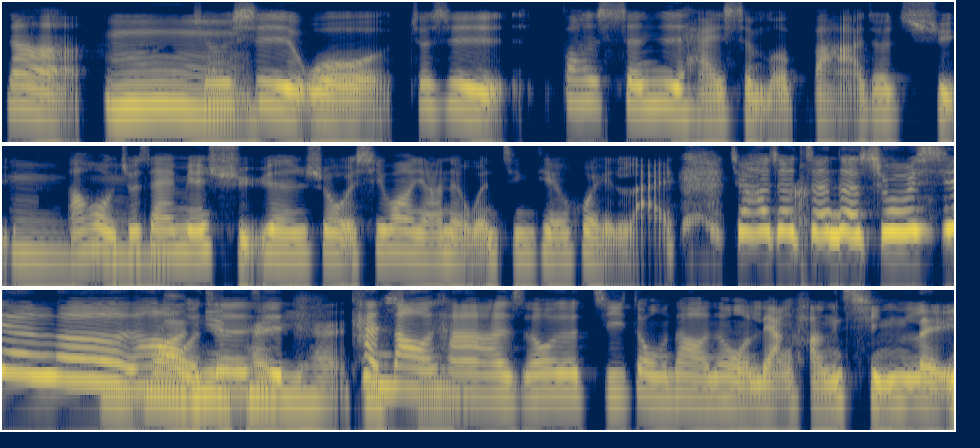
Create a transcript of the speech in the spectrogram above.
那嗯，就是我就是。不知道是生日还是什么吧，就去，嗯、然后我就在那边许愿，说我希望杨乃文今天会来，就他就真的出现了，嗯、然后我真的是看到他的时候就激动到那种两行清泪。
